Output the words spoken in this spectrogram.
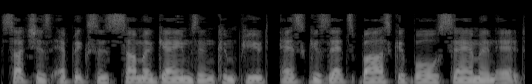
such as Epyx's Summer Games and Compute, S Gazette's Basketball Sam and Ed,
